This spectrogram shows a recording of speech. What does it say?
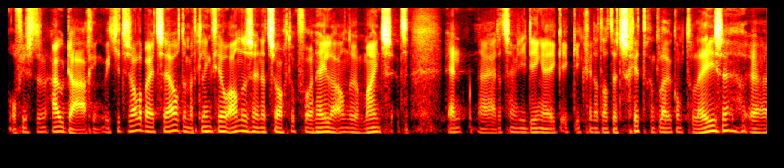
of is het een uitdaging? Weet je, het is allebei hetzelfde, maar het klinkt heel anders en het zorgt ook voor een hele andere mindset. En nou ja, dat zijn die dingen. Ik, ik, ik vind dat altijd schitterend leuk om te lezen. Uh,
